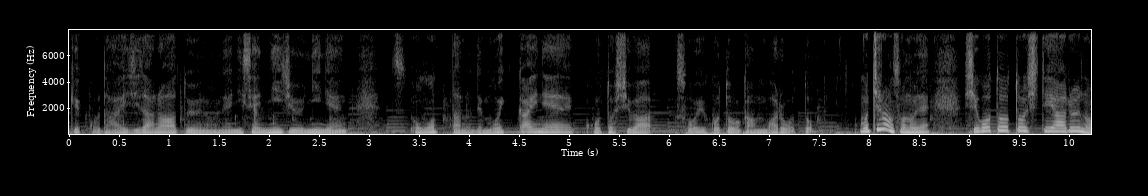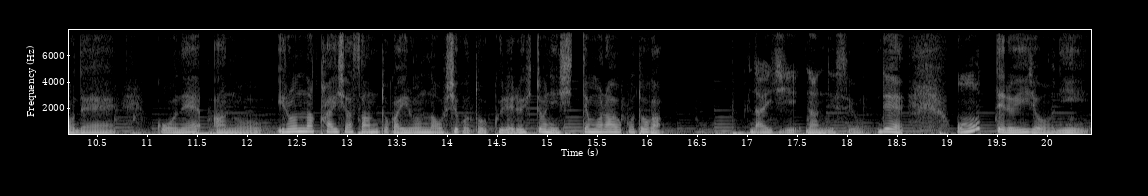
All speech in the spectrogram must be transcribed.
結構大事だなというのをね2022年思ったのでもう一回ね今年はそういうことを頑張ろうともちろんそのね仕事としてやるのでこうねあのいろんな会社さんとかいろんなお仕事をくれる人に知ってもらうことが大事なんですよ。で思ってる以上に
